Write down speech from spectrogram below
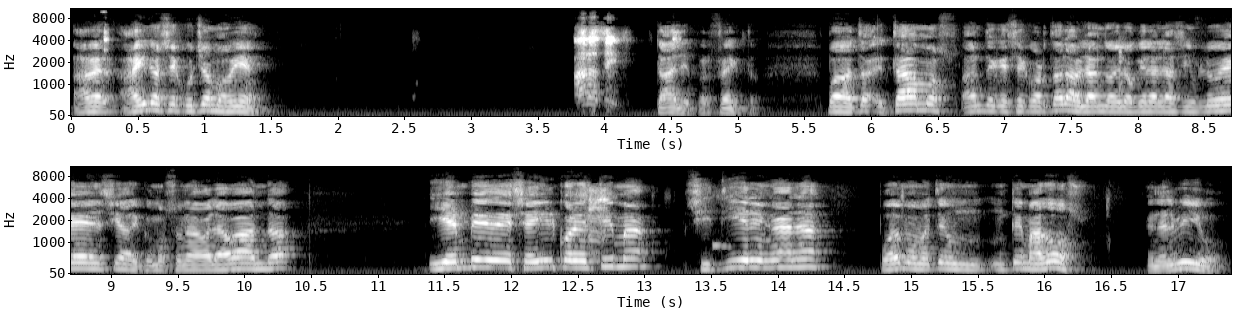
A ver, ahí nos escuchamos bien. Dale, perfecto. Bueno, estábamos, antes que se cortara, hablando de lo que eran las influencias, de cómo sonaba la banda. Y en vez de seguir con el tema, si tienen ganas, podemos meter un, tema 2 en el vivo.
